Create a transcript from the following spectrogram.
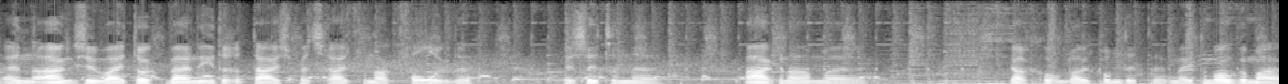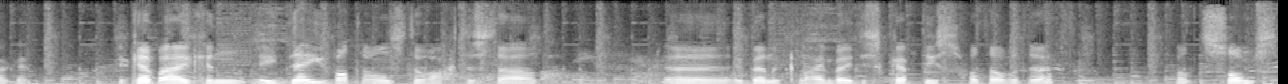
En aangezien wij toch bijna iedere thuiswedstrijd van NAC volgden, is dit een uh, aangenaam, uh, ja gewoon leuk om dit uh, mee te mogen maken. Ik heb eigenlijk een idee wat er ons te wachten staat. ik ben een klein beetje sceptisch wat dat betreft. Want soms,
